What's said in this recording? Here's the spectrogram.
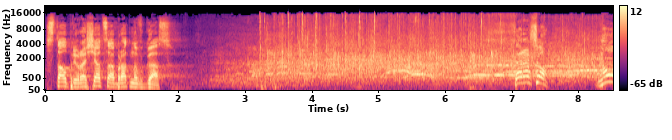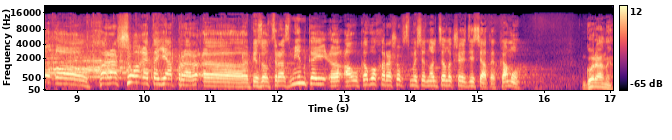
стал превращаться обратно в газ. Хорошо. Ну, э, хорошо, это я про э, эпизод с разминкой. Э, а у кого хорошо в смысле 0,6? Кому? Гураны.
